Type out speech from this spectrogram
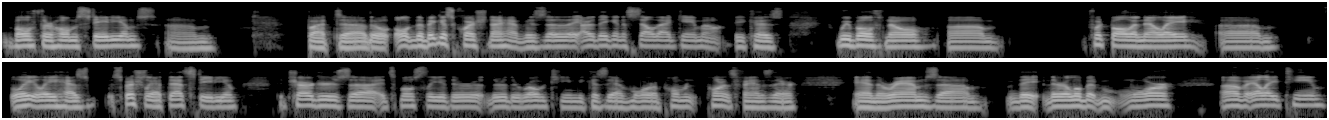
both their home stadiums. Um, but uh, the the biggest question I have is are they, they going to sell that game out? Because we both know um, football in LA um, lately has, especially at that stadium, the Chargers. Uh, it's mostly they're they're the road team because they have more opponent opponents fans there, and the Rams um, they they're a little bit more of LA team.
